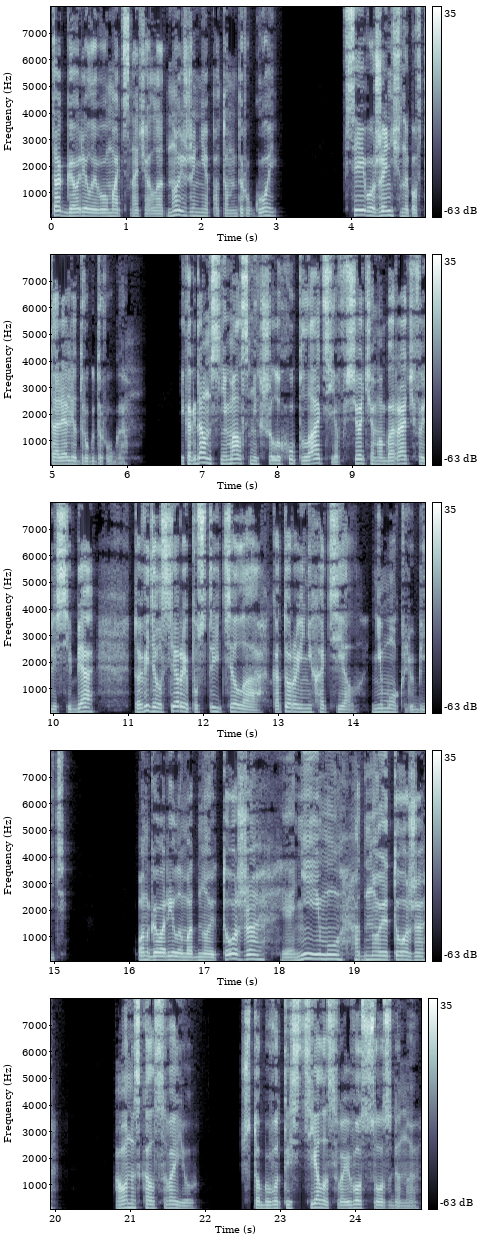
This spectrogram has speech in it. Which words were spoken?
Так говорила его мать сначала одной жене, потом другой. Все его женщины повторяли друг друга. И когда он снимал с них шелуху платьев, все, чем оборачивали себя, то видел серые пустые тела, которые не хотел, не мог любить. Он говорил им одно и то же, и они ему одно и то же, а он искал свою, чтобы вот из тела своего созданную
